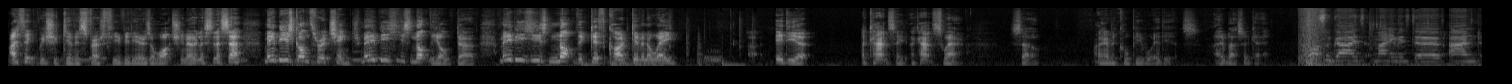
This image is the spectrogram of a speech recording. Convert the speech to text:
I think we should give his first few videos a watch, you know. Let's uh maybe he's gone through a change. Maybe he's not the old Durv. Maybe he's not the gift card giving away uh, idiot. I can't say I can't swear. So, I'm going to call people idiots. I hope that's okay. What's up guys, my name is Durv and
